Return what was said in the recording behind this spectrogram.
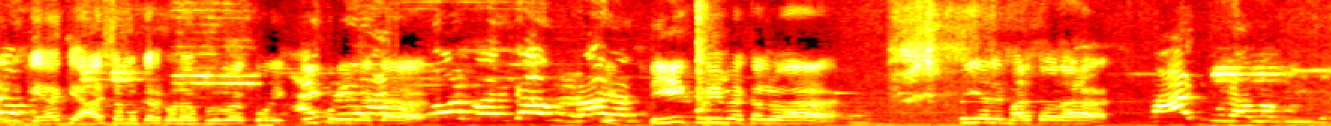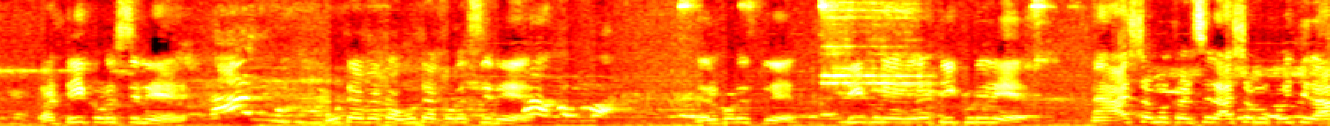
ನಿಮ್ಗೆ ಯಾಕೆ ಆಶ್ರಮಕ್ಕೆ ಕರ್ಕೊಂಡು ಹೋಗಿ ಬಿಡ್ಬೇಕು? ಈಗ ಟೀ ಕುಡಿಬೇಕಾ? ಈಗ ಟೀ ಕುಡಿಬೇಕಲ್ವಾ? ಟೀ ಅಲ್ಲಿ ಮಾಡ್ತಾವ್ರ ಟೀ ಕುಡಿಸ್ತೀನಿ. ಊಟ ಬೇಕಾ? ಊಟ ಕೊಡಿಸ್ತೀನಿ. ಎಲ್ಲಿ ಕೊಡಿಸ್ಲಿ? ಟೀ ಕುಡಿಯೋಂಗಿದ್ರೆ ಟೀ ಕುಡೀರಿ. ನಾನು ಆಶ್ರಮಕ್ಕೆ ಕಳ್ಸಿರಿ ಆಶ್ರಮಕ್ಕೆ ಹೋಯ್ತೀರಾ.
